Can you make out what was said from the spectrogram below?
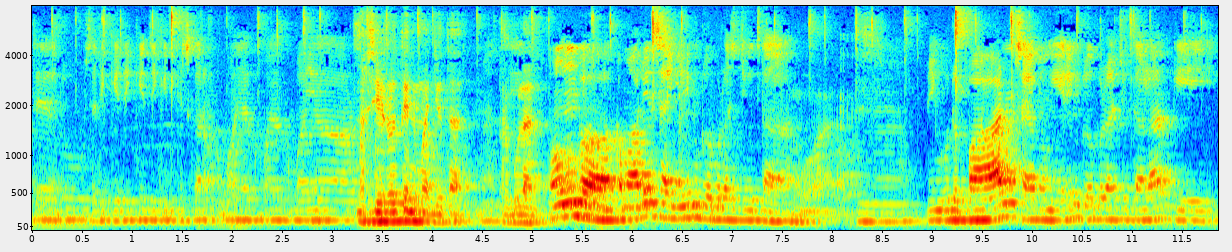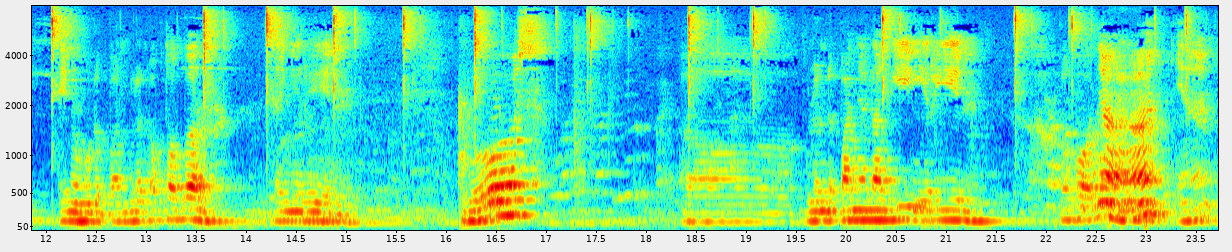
teh aduh sedikit-dikit dikit sekarang kebayar kebayar kebayar. Masih rutin 5 juta per bulan. Oh enggak, kemarin saya ngirim 12 juta. Wah. Minggu depan saya mengirim 12 juta lagi. Eh minggu depan bulan Oktober saya ngirim. Terus eh, bulan depannya lagi ngirim. Pokoknya ya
